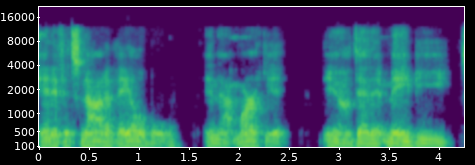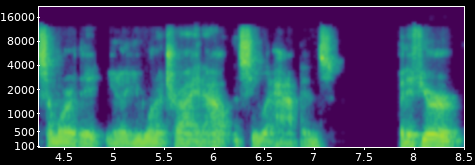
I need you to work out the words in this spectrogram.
And if it's not available in that market, you know, then it may be somewhere that you know you want to try it out and see what happens. But if you're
